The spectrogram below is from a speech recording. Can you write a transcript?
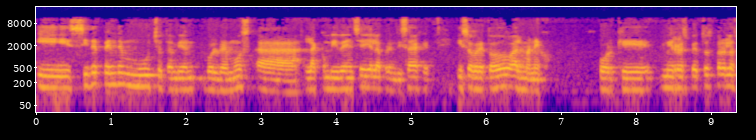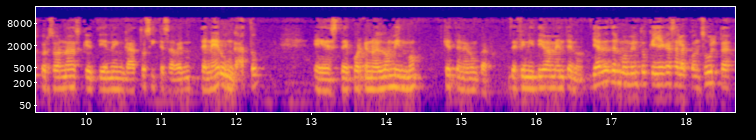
Y sí depende mucho también, volvemos a la convivencia y el aprendizaje, y sobre todo al manejo. Porque mis respetos para las personas que tienen gatos y que saben tener un gato, este, porque no es lo mismo que tener un perro. Definitivamente no. Ya desde el momento que llegas a la consulta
